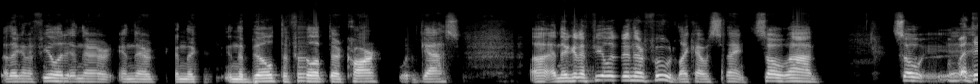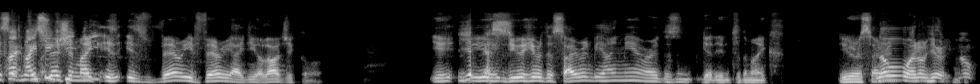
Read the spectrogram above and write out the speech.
They're going to feel it in their in their in the in the bill to fill up their car with gas, uh, and they're going to feel it in their food, like I was saying. So, uh, so, but this administration, I, I Mike, is is very very ideological. You, yes. do, you, do you hear the siren behind me, or it doesn't get into the mic? Do you hear a siren? No, I don't hear it. No,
